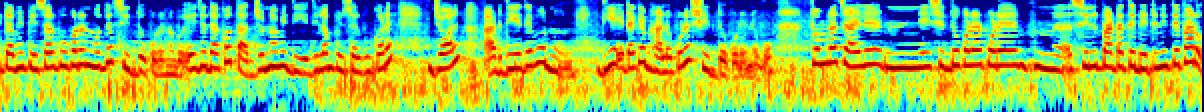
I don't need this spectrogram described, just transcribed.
এটা আমি প্রেশার কুকারের মধ্যে সিদ্ধ করে নেব। এই যে দেখো, তার জন্য আমি দিয়ে দিলাম প্রেসার কুকারে জল, আর দিয়ে দেবো নুন। দিয়ে এটাকে ভালো করে সিদ্ধ করে নেব। তোমরা চাইলে এই সিদ্ধ করার পরে শিল পাটাতে বেটে নিতে পারো,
